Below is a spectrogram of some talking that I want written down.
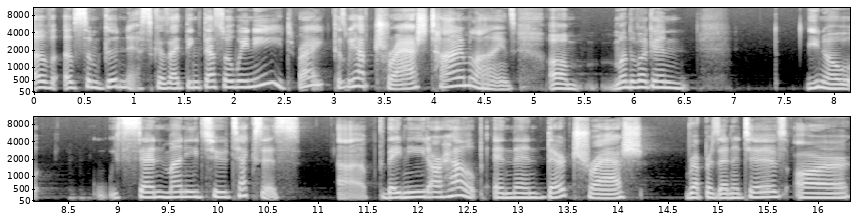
of of some goodness because I think that's what we need, right? Because we have trash timelines, um, motherfucking, you know, we send money to Texas. Uh, they need our help, and then their trash representatives are,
